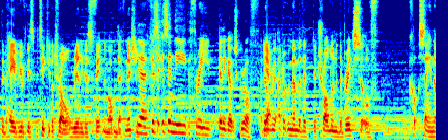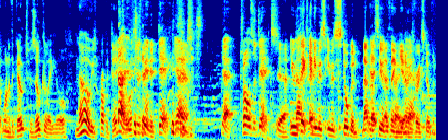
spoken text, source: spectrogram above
the behaviour of this particular troll really does fit the modern definition. Yeah, because it's in the, the three Billy Goats Gruff. I don't Yeah. re- I don't remember the, the troll under the bridge sort of saying that one of the goats was ugly or No, he's a proper dick. No, he was just being a dick. Yeah. Just- yeah. Trolls are dicks. Yeah. He was a That's dick, and he was he was stubborn. That, Yeah, that's the other thing. right, You know, yeah. he's very stubborn.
